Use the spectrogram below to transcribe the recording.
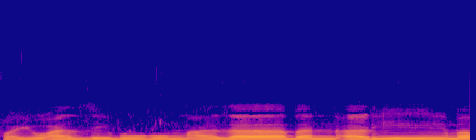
فيعذبهم عذابا أليما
